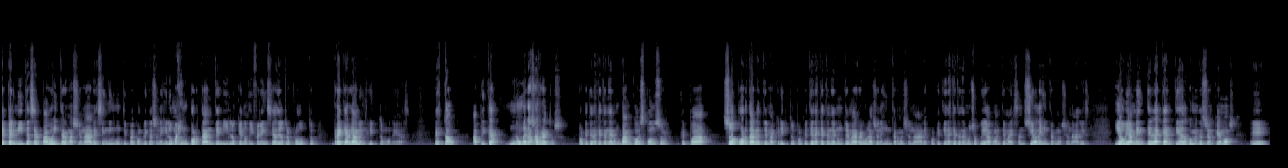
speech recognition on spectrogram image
te permite hacer pagos internacionales sin ningún tipo de complicaciones y lo más importante y lo que nos diferencia de otros productos, recargable en criptomonedas. Esto aplica numerosos retos porque tienes que tener un banco sponsor que pueda soportar el tema cripto, porque tienes que tener un tema de regulaciones internacionales, porque tienes que tener mucho cuidado con el tema de sanciones internacionales y obviamente la cantidad de documentación que hemos eh,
